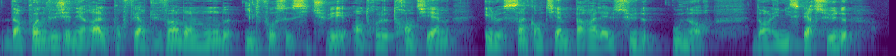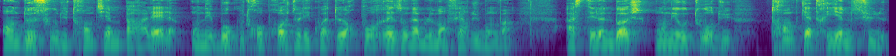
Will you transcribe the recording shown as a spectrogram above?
D'un point de vue général, pour faire du vin dans le monde, il faut se situer entre le 30e et le 50e parallèle sud ou nord. Dans l'hémisphère sud, en dessous du 30e parallèle, on est beaucoup trop proche de l'équateur pour raisonnablement faire du bon vin. À Stellenbosch, on est autour du 34e sud,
